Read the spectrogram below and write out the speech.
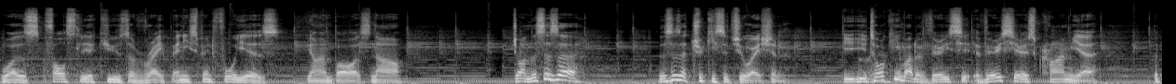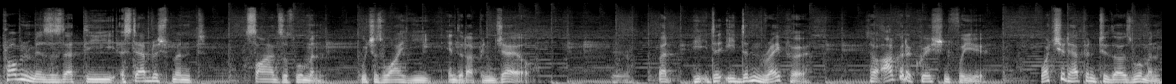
was falsely accused of rape and he spent four years behind bars. Now, John, this is a this is a tricky situation. You're oh, talking about a very a very serious crime here. The problem is is that the establishment sides with women, which is why he ended up in jail. Yeah. But he he didn't rape her. So I've got a question for you. What should happen to those women?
